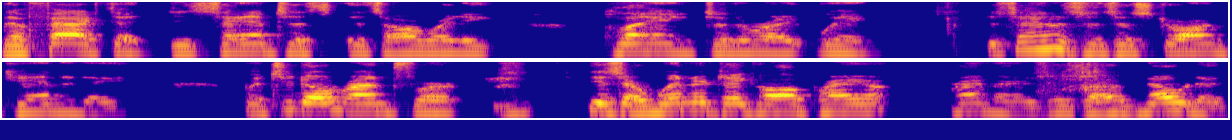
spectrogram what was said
the fact that DeSantis is already playing to the right wing. DeSantis is a strong candidate, but you don't run for these are winner take all prior, primaries, as I've noted,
